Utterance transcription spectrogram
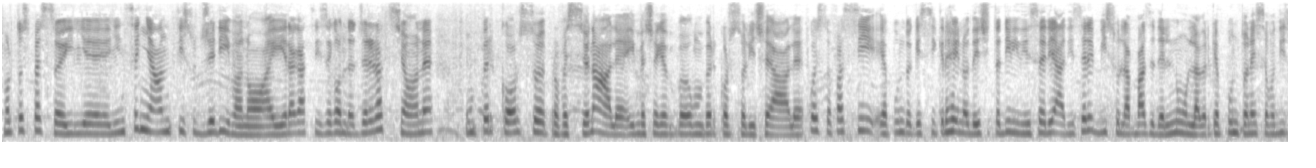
molto spesso gli, gli insegnanti suggerivano ai ragazzi di seconda generazione un percorso professionale invece che un percorso liceale. Questo fa sì appunto che si creino dei cittadini di serie A, di serie B sulla base del nulla, perché appunto noi di,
